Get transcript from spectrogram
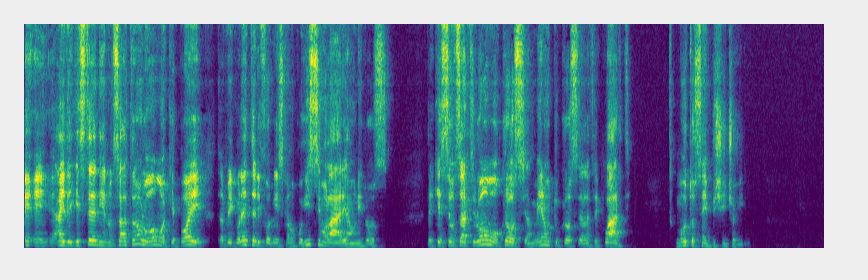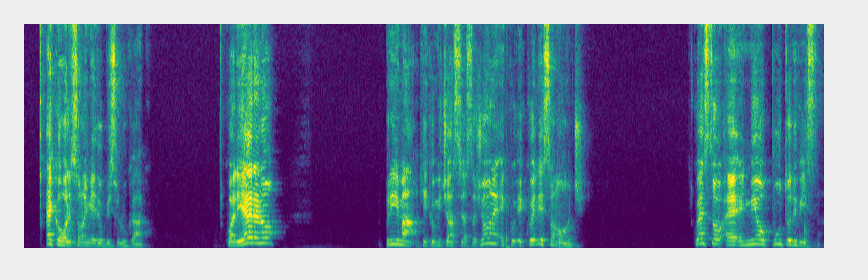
e, e, hai degli esterni che non saltano l'uomo e che poi, tra virgolette, riforniscono pochissimo l'area a un cross. Perché se non salti l'uomo, crossi, almeno tu crossi dalla tre quarti molto semplici giochini. Ecco quali sono i miei dubbi su Lukaku. Quali erano prima che cominciasse la stagione e, que- e quelli sono oggi. Questo è il mio punto di vista.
